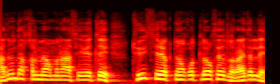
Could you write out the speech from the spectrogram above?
adyň dakylmagy mynasybetli tüýs ýürekden gutlag sözleri aýdyldy.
